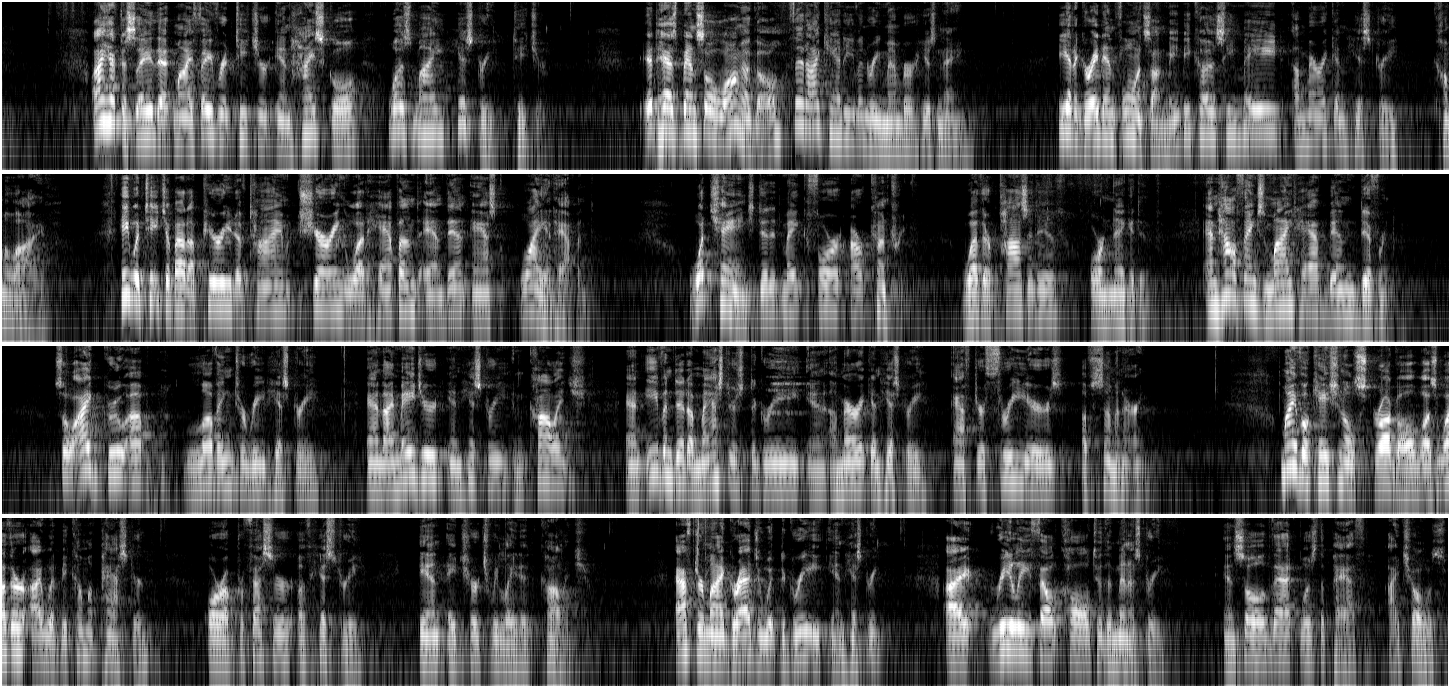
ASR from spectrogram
I have to say that my favorite teacher in high school was my history teacher. It has been so long ago that I can't even remember his name. He had a great influence on me because he made American history come alive. He would teach about a period of time, sharing what happened, and then ask why it happened. What change did it make for our country, whether positive or negative, and how things might have been different? So I grew up loving to read history, and I majored in history in college and even did a master's degree in American history after three years of seminary. My vocational struggle was whether I would become a pastor or a professor of history in a church related college. After my graduate degree in history, I really felt called to the ministry, and so that was the path I chose.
